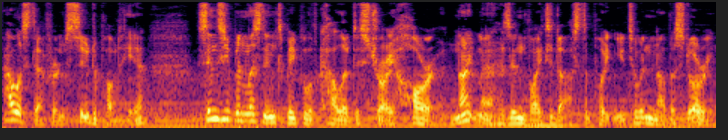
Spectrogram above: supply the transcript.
Alasdair from Pseudopod here. Since you've been listening to People of Colour destroy horror, Nightmare has invited us to point you to another story.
